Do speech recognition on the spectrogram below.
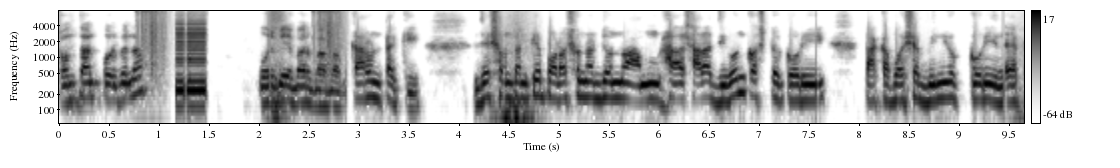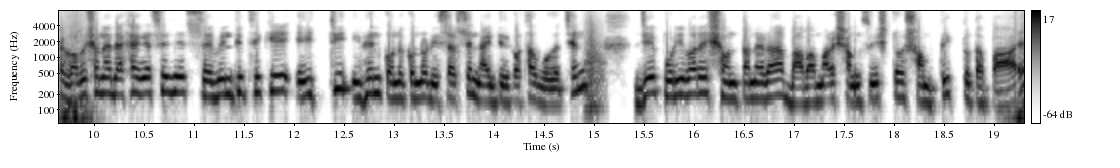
সন্তান পড়বে না, পড়বে এবার বাবা কারণটা কি? যে সন্তানকে পড়াশোনার জন্য আমরা সারা জীবন কষ্ট করি, টাকা পয়সা বিনিয়োগ করি। একটা গবেষণায় দেখা গেছে যে সেভেন্টি থেকে এইটটি ইভেন কোন কোন রিসার্চে নাইনটির কথা বলেছেন, যে পরিবারের সন্তানেরা বাবা মার সংশ্লিষ্ট সম্পৃক্ততা পায়,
